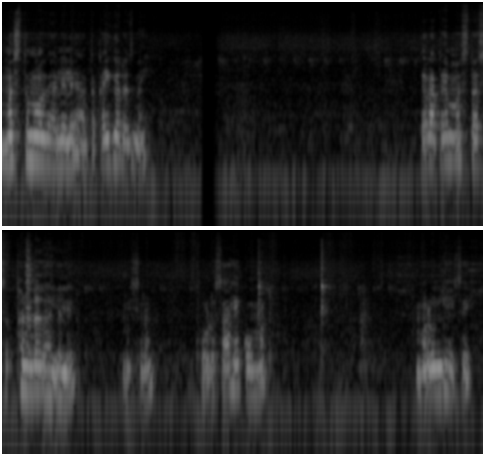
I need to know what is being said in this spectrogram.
मस्त मऊ झालेलं आहे आता काही गरज नाही. तर आता हे मस्त असं थंड झालेलं आहे मिश्रण. थोडंसं आहे कोमट मळून घ्यायचं आहे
